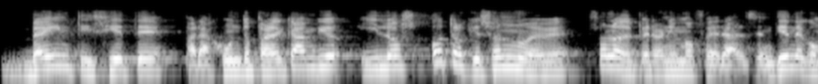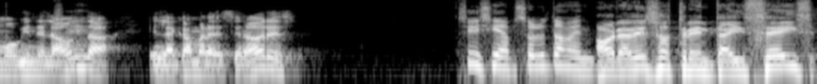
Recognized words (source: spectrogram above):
27 para Juntos para el Cambio y los otros que son nueve son los del peronismo federal. ¿Se entiende cómo viene la onda en la Cámara de Senadores? Sí, sí, absolutamente. Ahora, de esos 36,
